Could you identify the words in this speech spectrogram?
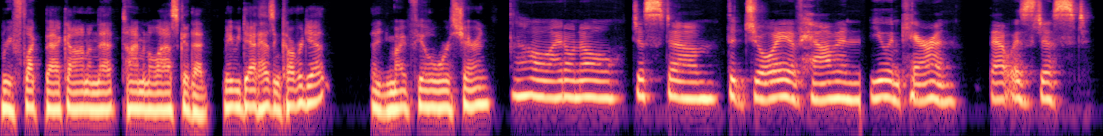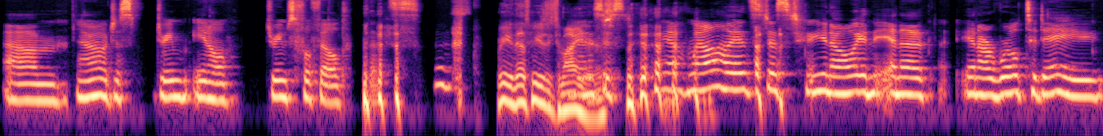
reflect back on in that time in Alaska that maybe dad hasn't covered yet that you might feel worth sharing? Oh, I don't know. Just um, the joy of having you and Karen. That was just, um, oh, just dream, you know, dreams fulfilled. That's I mean, that's music to my ears. Just, yeah, well, it's just you know, in in a in our world today,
